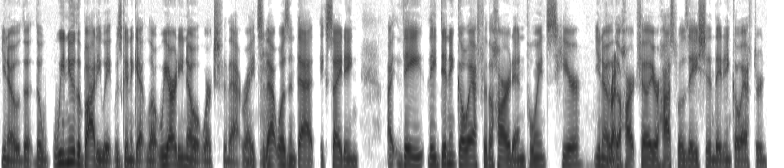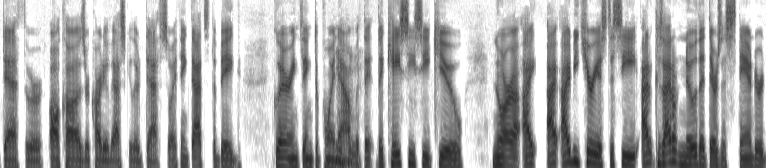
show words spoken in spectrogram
you know the the we knew the body weight was going to get low. We already know it works for that, right? So Mhm. that wasn't that exciting. I, they they didn't go after the hard endpoints here. You know Right. the heart failure, hospitalization. They didn't go after death or all cause or cardiovascular death. So I think that's the big glaring thing to point out. Mhm. But the the KCCQ Nora, I, I I'd be curious to see because I, don't know that there's a standard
